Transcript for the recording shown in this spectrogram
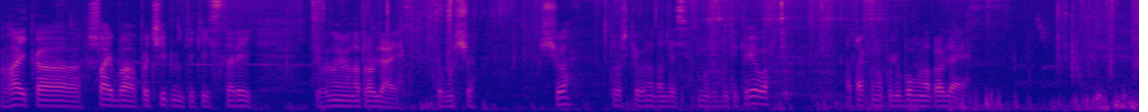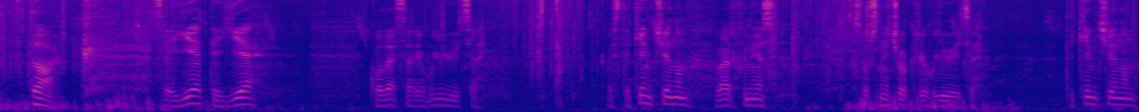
гайка, шайба, почіпник якийсь старий, і воно його направляє. Тому що, що трошки воно там десь може бути криво, а так воно по-любому направляє. Так, це є, те є. Колеса регулюються ось таким чином, вверх-вниз. Сушничок регулюється таким чином.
